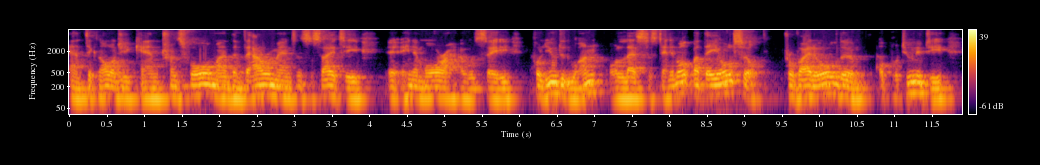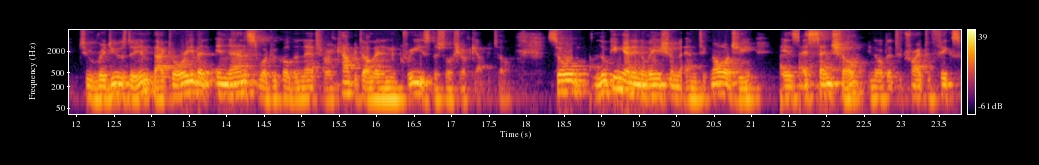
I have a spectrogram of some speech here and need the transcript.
and technology can transform the environment and society uh, in a more, I would say, polluted one or less sustainable, but they also provide all the opportunity to reduce the impact or even enhance what we call the natural capital and increase the social capital. So, looking at innovation and technology is essential in order to try to fix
